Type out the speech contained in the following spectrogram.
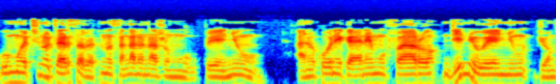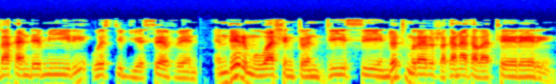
umwe tinotarisa zvatinosangana nazvo muupenyu anokuoneka nemufaro ndini wenyu jonga kandemiri westudio 7 ndiri muwashington dc ndoti murare zvakanaka vateereri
